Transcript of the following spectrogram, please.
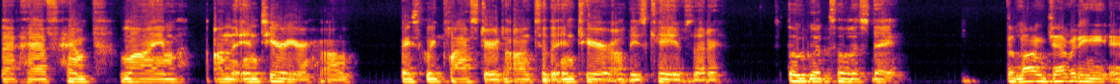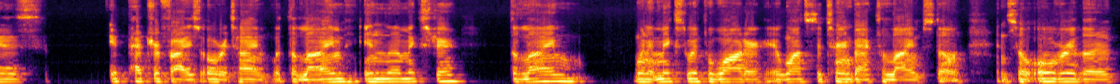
that have hemp lime on the interior, um, basically plastered onto the interior of these caves that are still good till this day. The longevity is it petrifies over time with the lime in the mixture. The lime, when it mixed with the water, it wants to turn back to limestone. And so over the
